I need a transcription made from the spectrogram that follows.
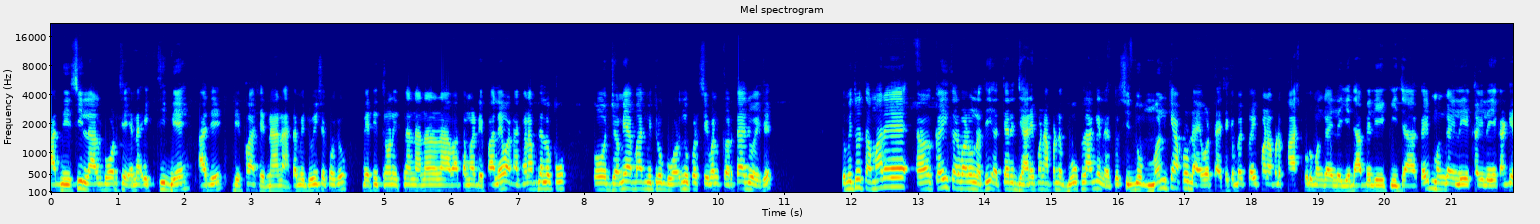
આ દેશી લાલ ગોળ છે, એના એક થી બે આ જે ઢેફા છે, નાના. તમે જોઈ શકો છો, બેથી ત્રણ ઇંચના નાના નાના આવા તમારે ઢેફા લેવાના. ઘણા બધા લોકો જમ્યા બાદ મિત્રો ગોળનું પણ સેવન કરતા જ હોય છે. તો મિત્રો તમારે કંઈ કરવાનું નથી. અત્યારે જ્યારે પણ આપણને ભૂખ લાગે ને, તો સીધું મન કે આપણું ડાયવર્ટ થાય છે કે ભાઈ કંઈ પણ આપણે ફાસ્ટ ફૂડ મંગાવી લઈએ, દાબેલી પીઝા કંઈ મંગાવી લઈએ, ખાઈ લઈએ, કારણ કે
